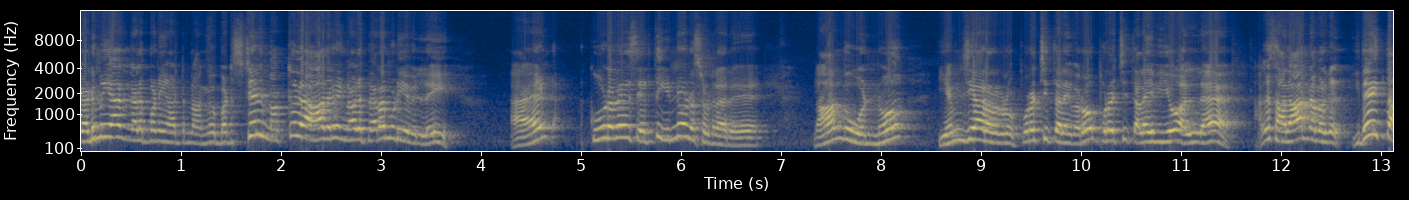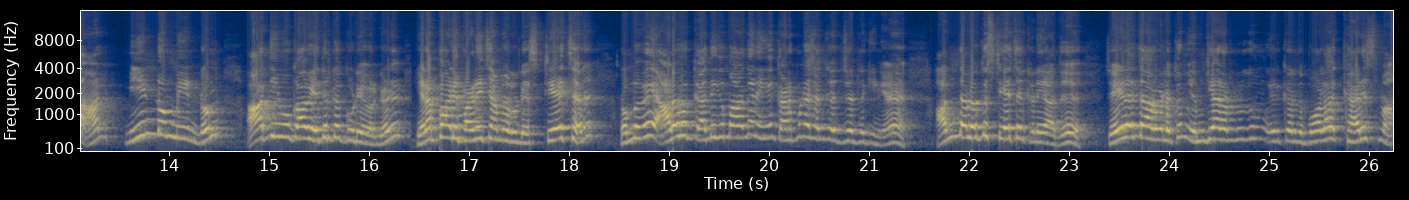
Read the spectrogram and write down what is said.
கடுமையாக களப்பணி ஆற்றினாங்க பட் ஸ்டில் மக்கள் ஆதரவை எங்களால் பெற முடியவில்லை. அண்ட் கூடவே சேர்த்து இன்னொன்று சொல்கிறாரு நாங்கள் ஒன்றும் எம்ஜிஆர் அவர்களோ புரட்சி தலைவரோ புரட்சி தலைவியோ அல்ல. ஆக சாதாரணவர்கள் இதைத்தான் மீண்டும் மீண்டும் அதிமுகவை எதிர்க்கக்கூடியவர்கள் எடப்பாடி பழனிசாமி அவர்களுடைய ஸ்டேச்சர் ரொம்பவே அளவுக்கு அதிகமாக நீங்கள் கற்பனை செஞ்சு வச்சுட்டு இருக்கீங்க அந்த அளவுக்கு ஸ்டேச்சர் கிடையாது. ஜெயலலிதா அவர்களுக்கும் எம்ஜிஆர் அவர்களுக்கும் இருக்கிறது போல கரிஸ்மா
